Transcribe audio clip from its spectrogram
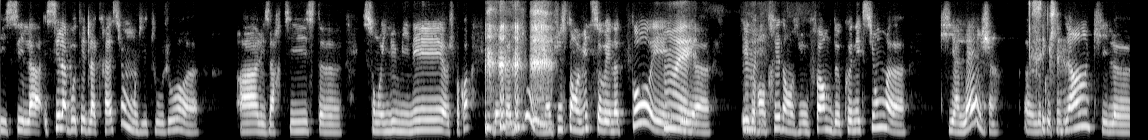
Et c'est la, c'est la beauté de la création. On dit toujours, euh, ah, les artistes, euh, sont illuminés, euh, je sais pas quoi. Mais pas du tout. On a juste envie de sauver notre peau et, et, de rentrer dans une forme de connexion qui allège le quotidien, qui le,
